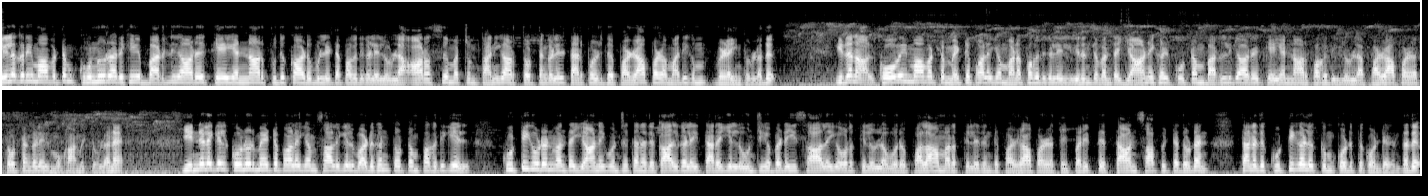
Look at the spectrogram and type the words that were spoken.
நீலகிரி மாவட்டம் குன்னூர் அருகே பர்லியாறு கேஎன்ஆர் புதுக்காடு உள்ளிட்ட பகுதிகளில் உள்ள அரசு மற்றும் தனியார் தோட்டங்களில் தற்பொழுது பழாப்பழம் அதிகம் விளைந்துள்ளது. இதனால் கோவை மாவட்டம் மேட்டுப்பாளையம் வனப்பகுதிகளில் இருந்து வந்த யானைகள் கூட்டம் பர்லியாறு கேஎன்ஆர் பகுதியில் உள்ள பழாப்பழ தோட்டங்களில் முகாமிட்டுள்ளன. இந்நிலையில் குன்னூர் மேட்டுப்பாளையம் சாலையில் வடுகன் தோட்டம் பகுதியில் குட்டியுடன் வந்த யானை ஒன்று தனது கால்களை தரையில் ஊன்றியபடி சாலையோரத்தில் உள்ள ஒரு பலா மரத்திலிருந்து பழாப்பழத்தை பறித்து தான் சாப்பிட்டதுடன் தனது குட்டிகளுக்கும் கொடுத்து கொண்டிருந்தது.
